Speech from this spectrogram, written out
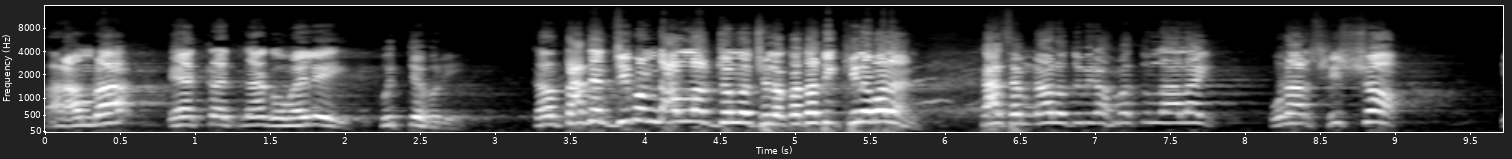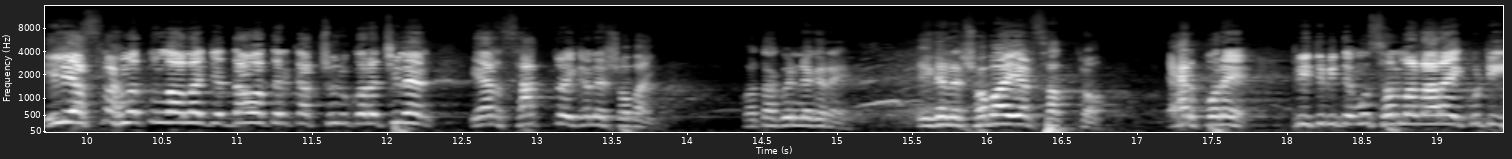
আর আমরা এক রাত না ঘুমাইলেই হুইতে পারি। কারণ তাদের জীবনটা আল্লাহর জন্য ছিল। কথা ঠিক কিনে বলেন? কাসেম নানতুবি রহমতুল্লাহ আলাই ওনার শিষ্য ইলিয়াস রহমতুল্লাহ আলাই যে দাওয়াতের কাজ শুরু করেছিলেন, এর ছাত্র এখানে সবাই। কথা কন্যা করে এখানে সবাই এর ছাত্র। এরপরে পৃথিবীতে মুসলমান আড়াই কোটি,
